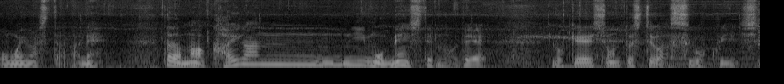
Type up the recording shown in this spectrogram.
思いましたがね。ただまあ海岸にもう面してるのでロケーションとしてはすごくいいし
